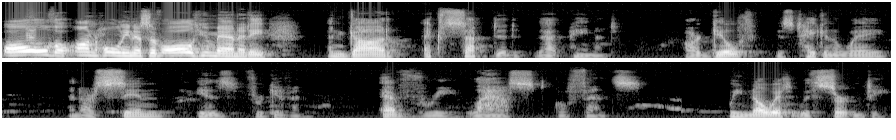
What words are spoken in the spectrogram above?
all the unholiness of all humanity, and God accepted that payment our guilt is taken away and our sin is forgiven. Every last offense. We know it with certainty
